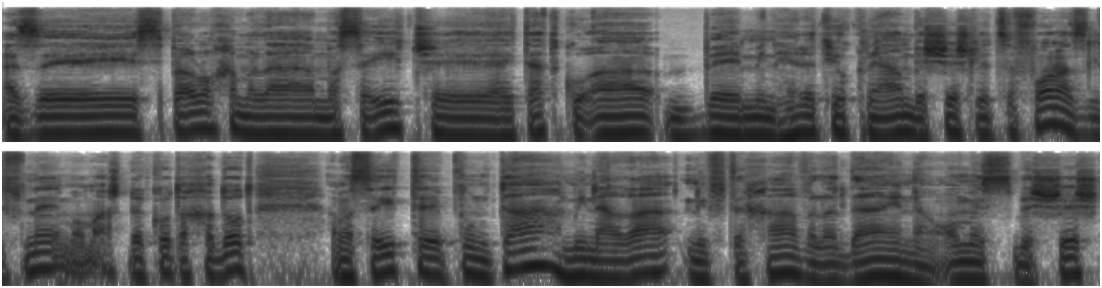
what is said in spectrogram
אז אה, סיפרנו לכם על המשאית שהייתה תקועה במנהרת יוקנעם בשש לצפון, אז לפני ממש דקות אחדות המשאית אה, פונתה, המנהרה נפתחה. אבל עדיין העומס בשש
